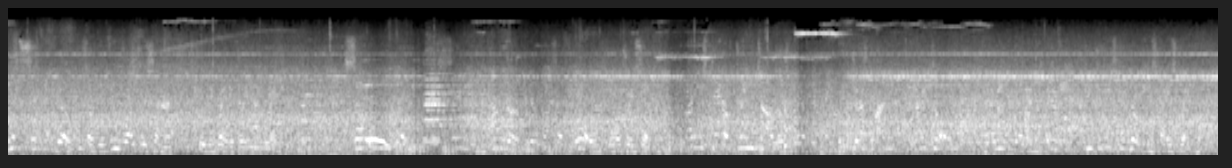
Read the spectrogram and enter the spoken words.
new seven buildings of the new World Center should be ready for inauguration. So, the same number of buildings of the old World Trade Center. But instead of twin towers, we have to think with just one, very tall, very important, very futuristic looking skyscraper.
